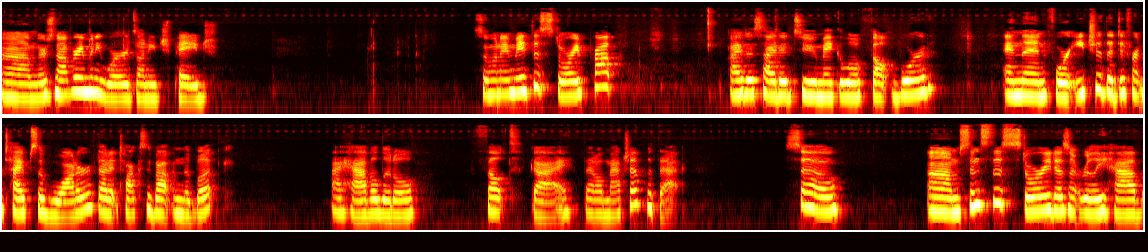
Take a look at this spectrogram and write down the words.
Um, there's not very many words on each page. So when I made the story prop, I decided to make a little felt board. And then for each of the different types of water that it talks about in the book, I have a little felt guy that'll match up with that. So um, since this story doesn't really have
